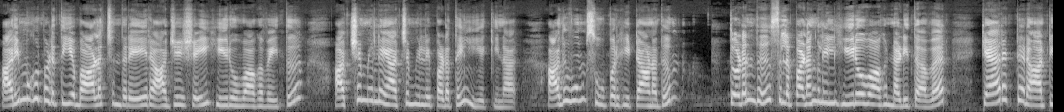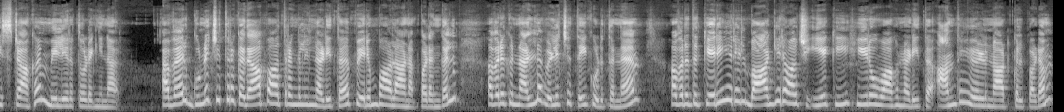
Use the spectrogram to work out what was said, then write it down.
அறிமுகப்படுத்திய பாலச்சந்தரே ராஜேஷை ஹீரோவாக வைத்து அச்சமில்லை அச்சமில்லை படத்தை இயக்கினார். அதுவும் சூப்பர் ஹிட் ஆனது. தொடர்ந்து சில படங்களில் ஹீரோவாக நடித்த அவர் கேரக்டர் ஆர்டிஸ்டாக மிளிர தொடங்கினார். அவர் குணச்சித்திர கதாபாத்திரங்களில் நடித்த பெரும்பாலான படங்கள் அவருக்கு நல்ல வெளிச்சத்தை கொடுத்தன. அவரது கெரியரில் பாக்யராஜ் இயக்கி ஹீரோவாக நடித்த அந்த ஏழு நாட்கள் படம்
